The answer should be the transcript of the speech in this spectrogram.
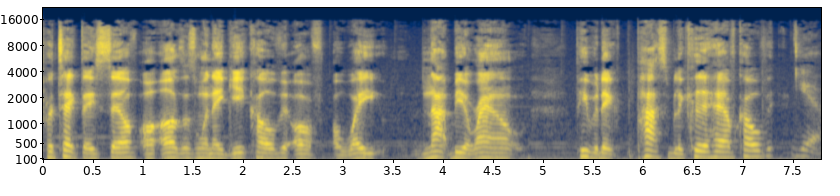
protect themselves or others when they get COVID or away, not be around people that possibly could have COVID. Yeah.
